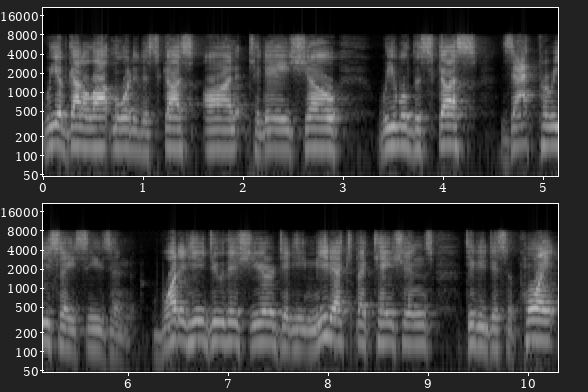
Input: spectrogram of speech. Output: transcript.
We have got a lot more to discuss on today's show. We will discuss Zach Parise season. What did he do this year? Did he meet expectations? Did he disappoint?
